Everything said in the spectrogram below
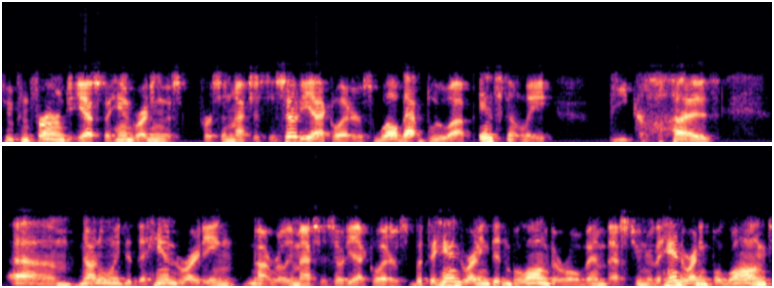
who confirmed, yes, the handwriting of this person matches the Zodiac letters. Well, that blew up instantly because um, not only did the handwriting not really match the Zodiac letters, but the handwriting didn't belong to Earl Van Best Jr. The handwriting belonged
